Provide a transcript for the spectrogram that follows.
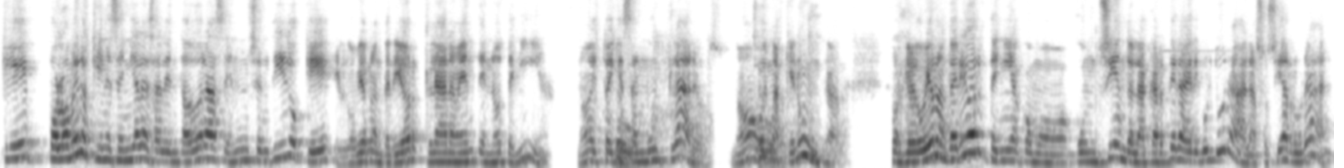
que por lo menos tiene señales alentadoras en un sentido que el gobierno anterior claramente no tenía. ¿no? Esto hay que ser muy claros, ¿no? hoy más que nunca. Porque el gobierno anterior tenía como conduciendo la cartera de agricultura a la sociedad rural.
